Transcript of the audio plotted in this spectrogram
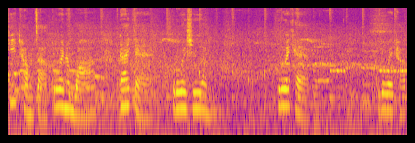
ที่ทำจากกล้วยน้ำว้า ได้แก่ กล้วยเชื่อม กล้วยแขกกล้วยทับ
